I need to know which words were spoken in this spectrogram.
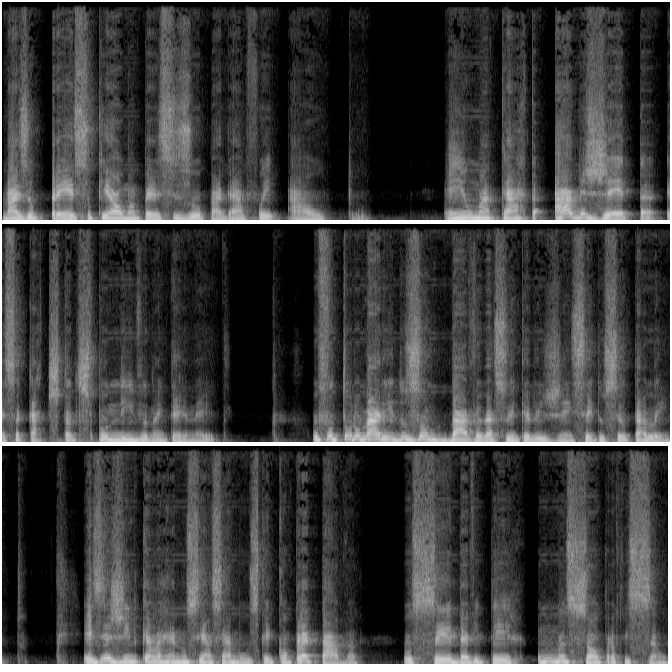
mas o preço que Alma precisou pagar foi alto. em uma carta abjeta. Essa carta está disponível na internet. O futuro marido zombava da sua inteligência e do seu talento, exigindo que ela renunciasse à música e completava: Você deve ter uma só profissão,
